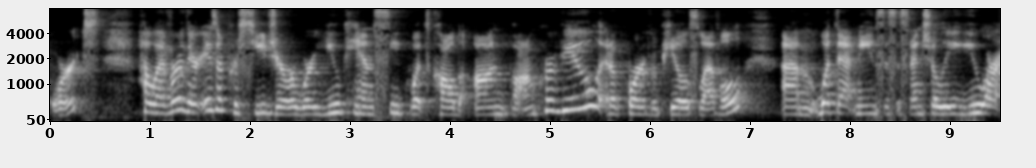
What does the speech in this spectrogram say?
court. However, there is a procedure where you can seek what's called en banc review at a court of appeals level. Um, what that means is essentially you are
